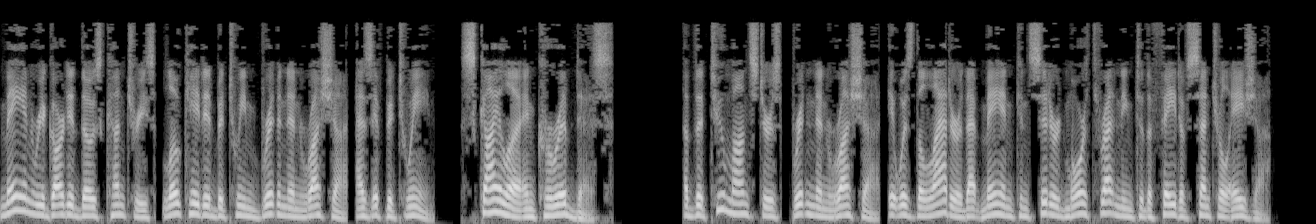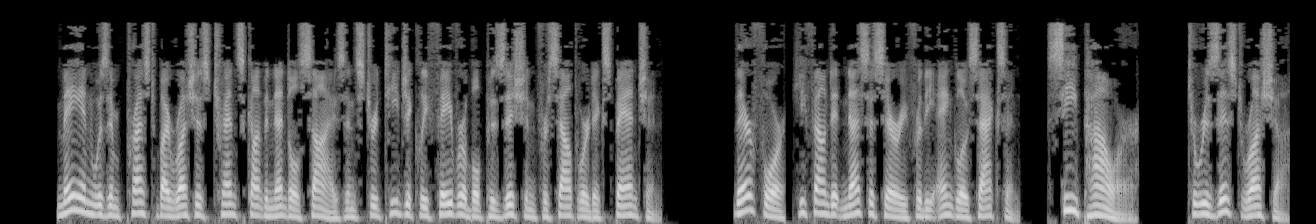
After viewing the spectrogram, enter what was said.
Mahan regarded those countries, located between Britain and Russia, as if between Scylla and Charybdis. Of the two monsters, Britain and Russia, it was the latter that Mahan considered more threatening to the fate of Central Asia. Mahan was impressed by Russia's transcontinental size and strategically favorable position for southward expansion. Therefore, he found it necessary for the Anglo-Saxon sea power to resist Russia.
